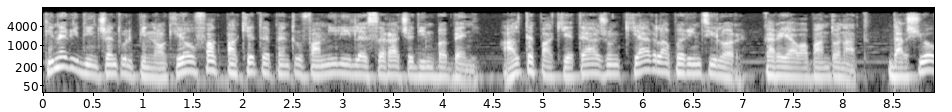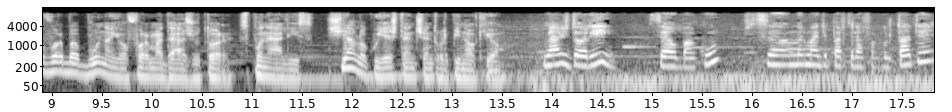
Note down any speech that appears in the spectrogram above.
tinerii din centrul Pinocchio fac pachete pentru familiile sărace din Băbeni. Alte pachete ajung chiar la părinții lor, care i-au abandonat. Dar și o vorbă bună e o formă de ajutor, spune Alice, și ea locuiește în centrul Pinocchio. Mi-aș dori să iau bacul și să merg mai departe la facultate,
